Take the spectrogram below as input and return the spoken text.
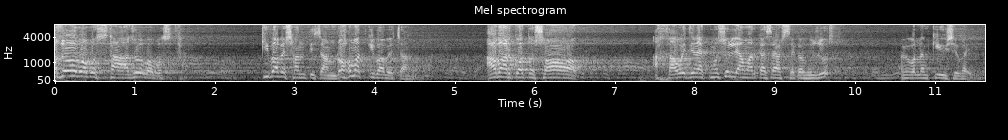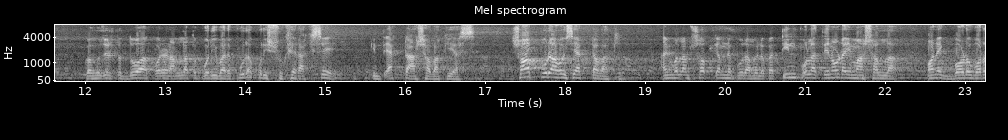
আজব অবস্থা আজব অবস্থা। কীভাবে শান্তি চান, রহমত কীভাবে চান? আবার কত শখ। আখা ওই দিন এক মুসল্লি আমার কাছে আসছে কা হুজুর, আমি বললাম, কি হয়েছে ভাই? ক হুজুর তো দোয়া করেন, আল্লাহ তো পরিবারে পুরাপুরি সুখে রাখছে, কিন্তু একটা আশা বাকি আছে। সব পুরা হয়েছে একটা বাকি। আমি বললাম, সব কেমনে পুরা হলো? তিন পোলা তেনোটাই মাশাল্লাহ, অনেক বড় বড়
